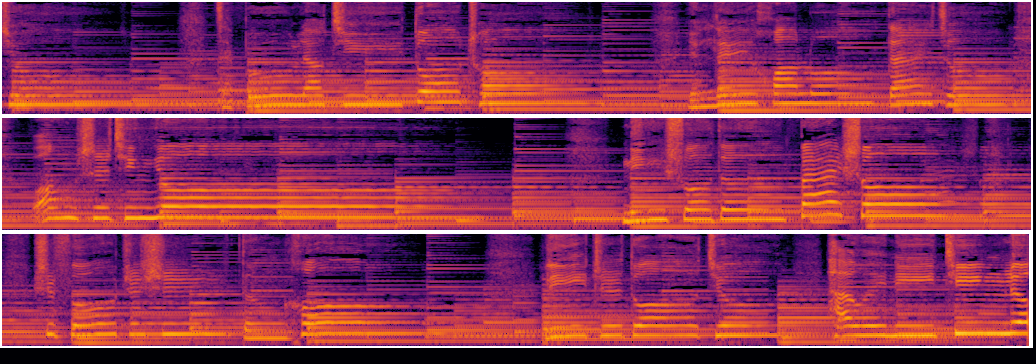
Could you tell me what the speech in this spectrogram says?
旧，再不了几多愁，眼泪滑落，带走往事情忧。你说的白首，是否只是等候？离职多久，还为你停留？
